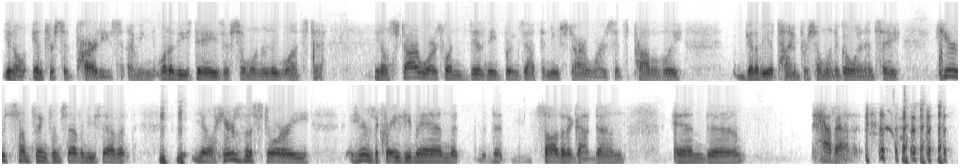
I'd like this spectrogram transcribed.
you know, interested parties. I mean, one of these days, if someone really wants to, you know, Star Wars. When Disney brings out the new Star Wars, it's probably going to be a time for someone to go in and say, "Here's something from '77. you know, here's the story. Here's the crazy man that that saw that it got done, and uh, have at it."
